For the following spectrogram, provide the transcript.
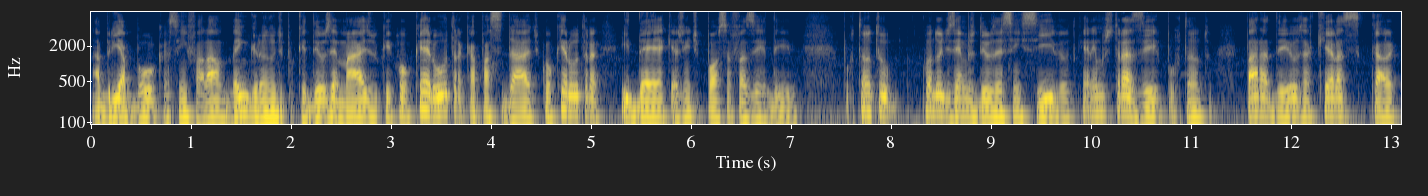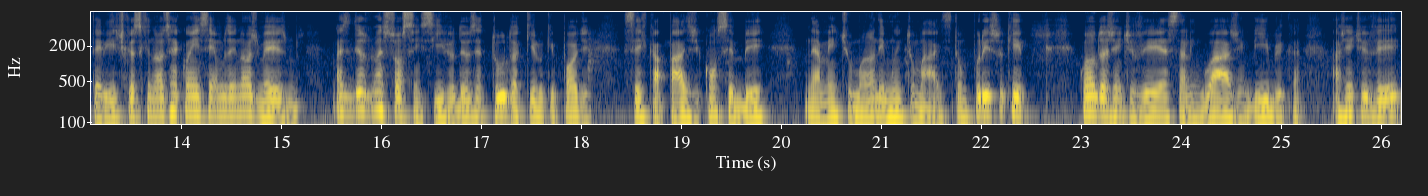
abrir a boca assim, falar bem grande, porque Deus é mais do que qualquer outra capacidade, qualquer outra ideia que a gente possa fazer dele. Portanto, Quando dizemos Deus é sensível, queremos trazer, portanto, para Deus aquelas características que nós reconhecemos em nós mesmos. Mas Deus não é só sensível, Deus é tudo aquilo que pode ser capaz de conceber né, a mente humana e muito mais. Então, por isso que quando a gente vê essa linguagem bíblica, a gente vê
